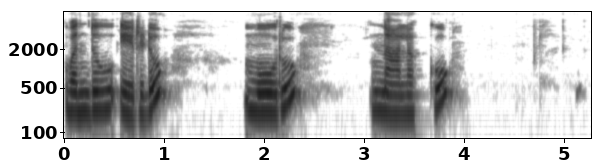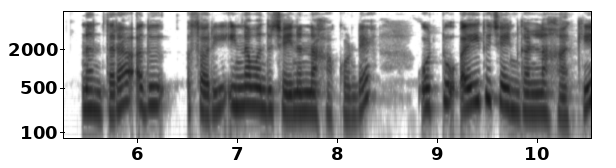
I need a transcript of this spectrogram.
ಒಂದು, ಎರಡು, ಮೂರು, ನಾಲ್ಕು. ನಂತರ ಅದು ಸಾರಿ ಇನ್ನೂ ಒಂದು ಚೈನನ್ನು ಹಾಕ್ಕೊಂಡೆ ಒಟ್ಟು ಐದು ಚೈನ್ಗಳನ್ನ ಹಾಕಿ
